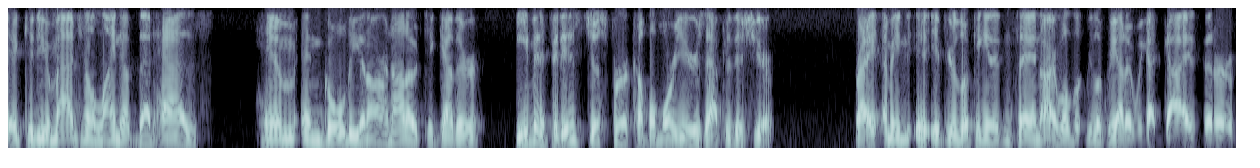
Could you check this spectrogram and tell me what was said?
uh, could you imagine a lineup that has him and Goldie and Arenado together, even if it is just for a couple more years after this year, right? I mean, if you're looking at it and saying, all right, well, look, we got it. we got guys that are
